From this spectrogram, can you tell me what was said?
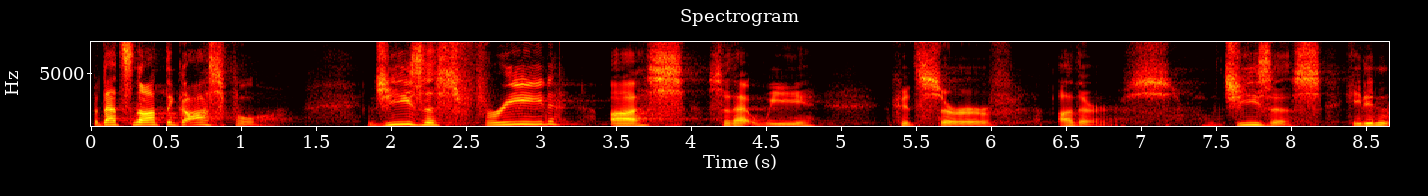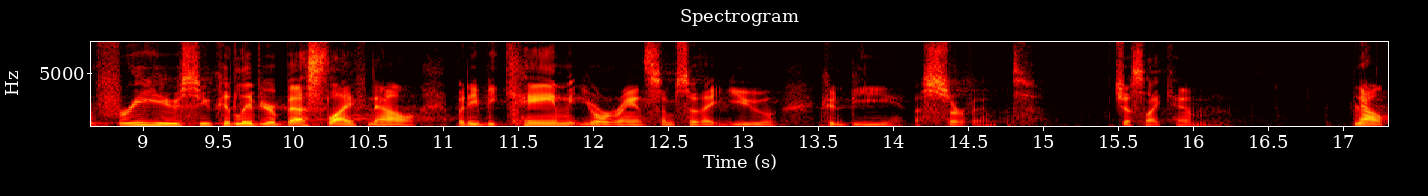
But that's not the gospel. Jesus freed us so that we could serve others. Jesus, He didn't free you so you could live your best life now, but He became your ransom so that you could be a servant, just like Him. Now,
